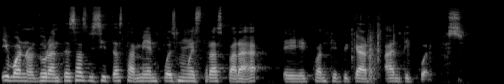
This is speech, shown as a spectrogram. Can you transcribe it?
Y bueno, durante esas visitas también pues muestras para eh, cuantificar anticuerpos.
